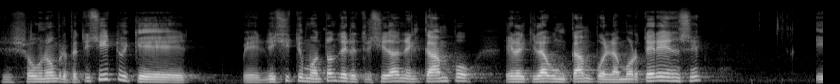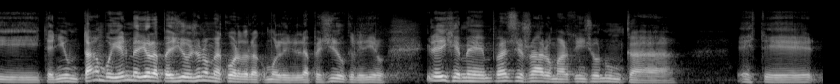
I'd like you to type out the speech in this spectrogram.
sos un hombre peticito y que eh, le hiciste un montón de electricidad en el campo, él alquilaba un campo en la Morterense, y tenía un tambo y él me dio el apellido, yo no me acuerdo como el, apellido que le dieron. Y le dije, me parece raro Martín, yo nunca, este,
